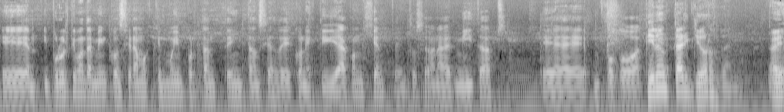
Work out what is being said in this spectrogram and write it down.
Eh, y por último también consideramos que es muy importante instancias de conectividad con gente, entonces van a haber meetups, eh, un poco... Tiene un tal Jordan. Hay-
